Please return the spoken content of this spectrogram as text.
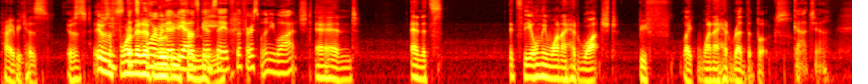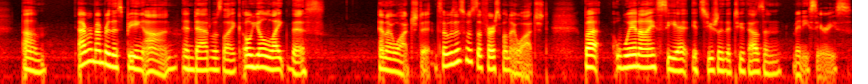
probably because it was it was a It's- it's formative, movie Yeah, for I was me, gonna say it's the first one you watched. and and it's it's the only one I had watched bef- like when I had read the books. Gotcha. Um, I remember this being on, and Dad was like, "Oh, you'll like this," and I watched it. So this was the first one I watched. But when I see it, it's usually the 2000 miniseries,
